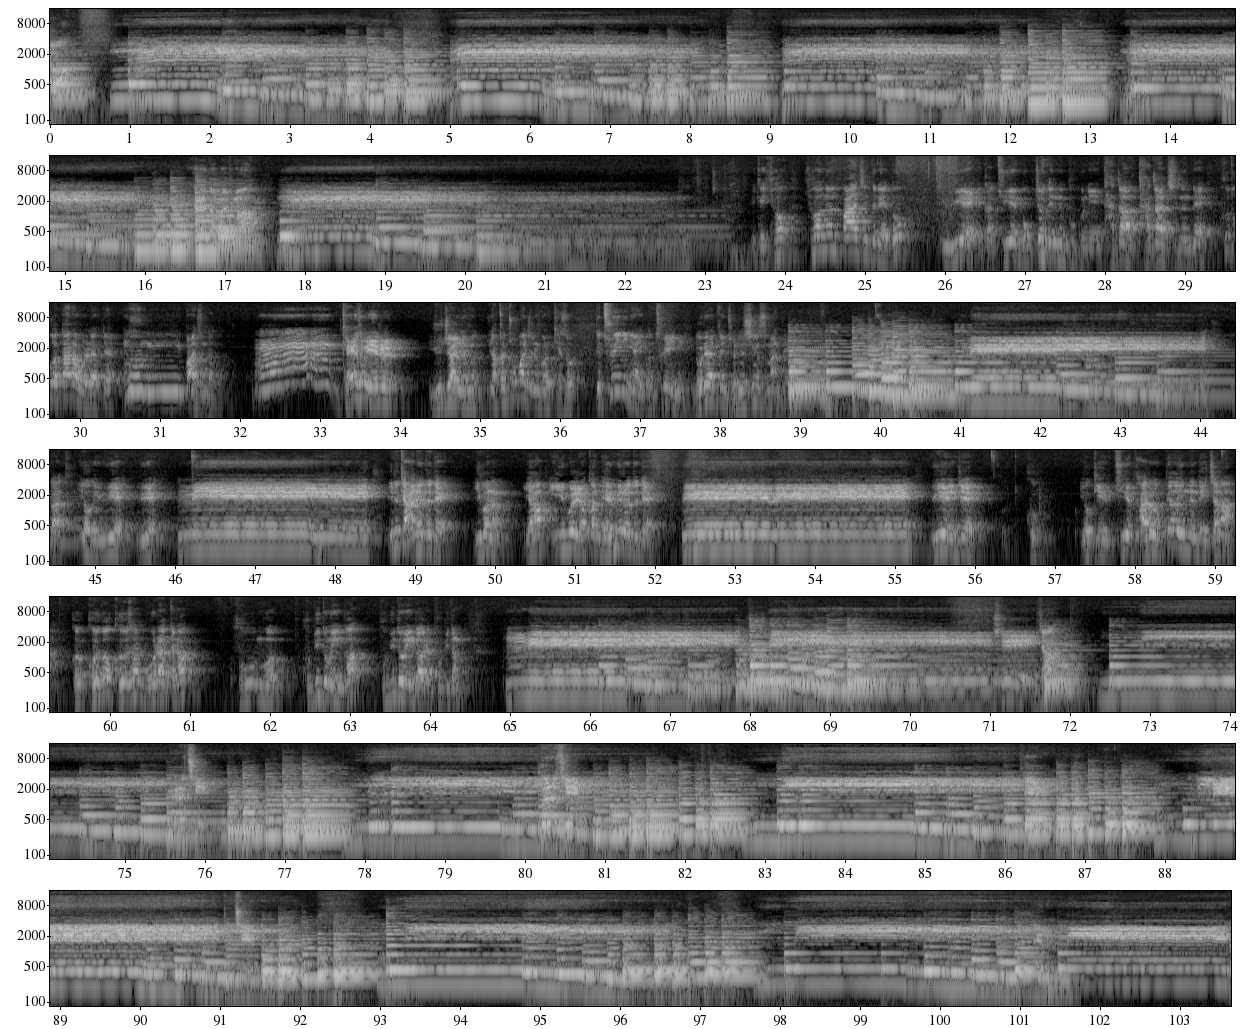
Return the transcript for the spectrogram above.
숨 부분이 닫아 닫아지는데 후두가 따라 올릴 때음 빠진다고. 음 계속 얘를 유지하려면 약간 좁아지는 걸 계속 이게 트레이닝이야 이건 트레이닝. 노래할 땐 전혀 신경 쓰면 안 돼. 미 그러니까 여기 위에 위에 미 이렇게 안 해도 돼. 이거는 약 입을 약간 내밀어도 돼. 위, 위, 위에 이제 그, 여기 뒤에 바로 뼈 있는 데 있잖아. 그 거기가 그 사람 뭐라 했더라? 구 뭐 구비동인가? 구비동인가 그래 구비동. 미, 미,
